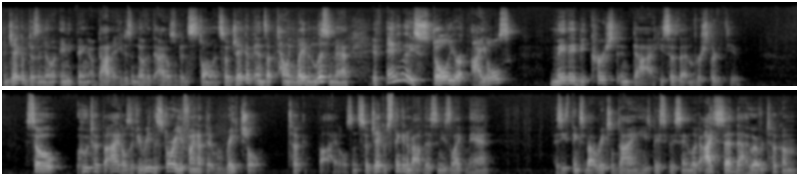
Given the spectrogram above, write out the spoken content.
And Jacob doesn't know anything about it. He doesn't know that the idols have been stolen. So Jacob ends up telling Laban, listen, man, if anybody stole your idols, may they be cursed and die. He says that in verse 32. So who took the idols? If you read the story, you find out that Rachel took the idols. And so Jacob's thinking about this and he's like, man, as he thinks about Rachel dying, he's basically saying, look, I said that. Whoever took them,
